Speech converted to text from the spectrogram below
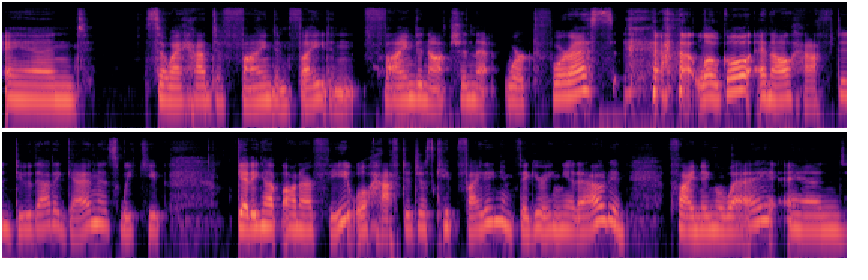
And so I had to find and fight and find an option that worked for us at local. And I'll have to do that again as we keep getting up on our feet. We'll have to just keep fighting and figuring it out and finding a way. And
